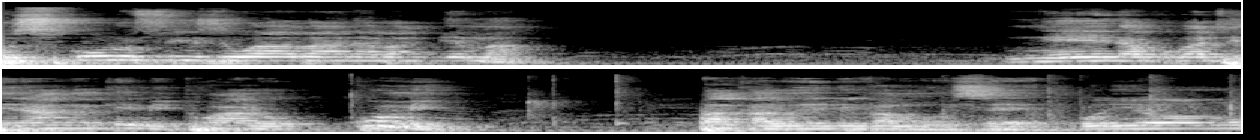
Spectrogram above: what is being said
ku school fees w'abaana ba emma ŋŋenda kubateerangako emitwalo kumi paka lwendiva mu nsi eno. Buli omu.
